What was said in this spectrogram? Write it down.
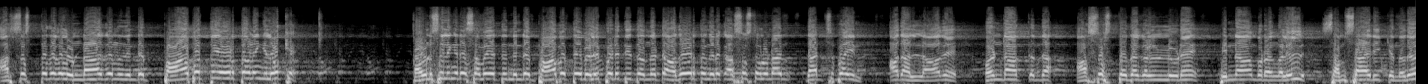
അസ്വസ്ഥതകൾ ഉണ്ടാകുന്നതിന്റെ പാപത്തെ ഓർത്താണെങ്കിൽ ഓക്കെ കൗൺസിലിംഗിന്റെ സമയത്ത് നിന്റെ പാപത്തെ വെളിപ്പെടുത്തി തന്നിട്ട് അതോർത്ത് നിനക്ക് അസ്വസ്ഥത ഉണ്ടാകും ദാറ്റ്സ് ഫൈൻ അതല്ലാതെ ഉണ്ടാക്കുന്ന അസ്വസ്ഥതകളിലൂടെ പിന്നാമ്പുറങ്ങളിൽ സംസാരിക്കുന്നത്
